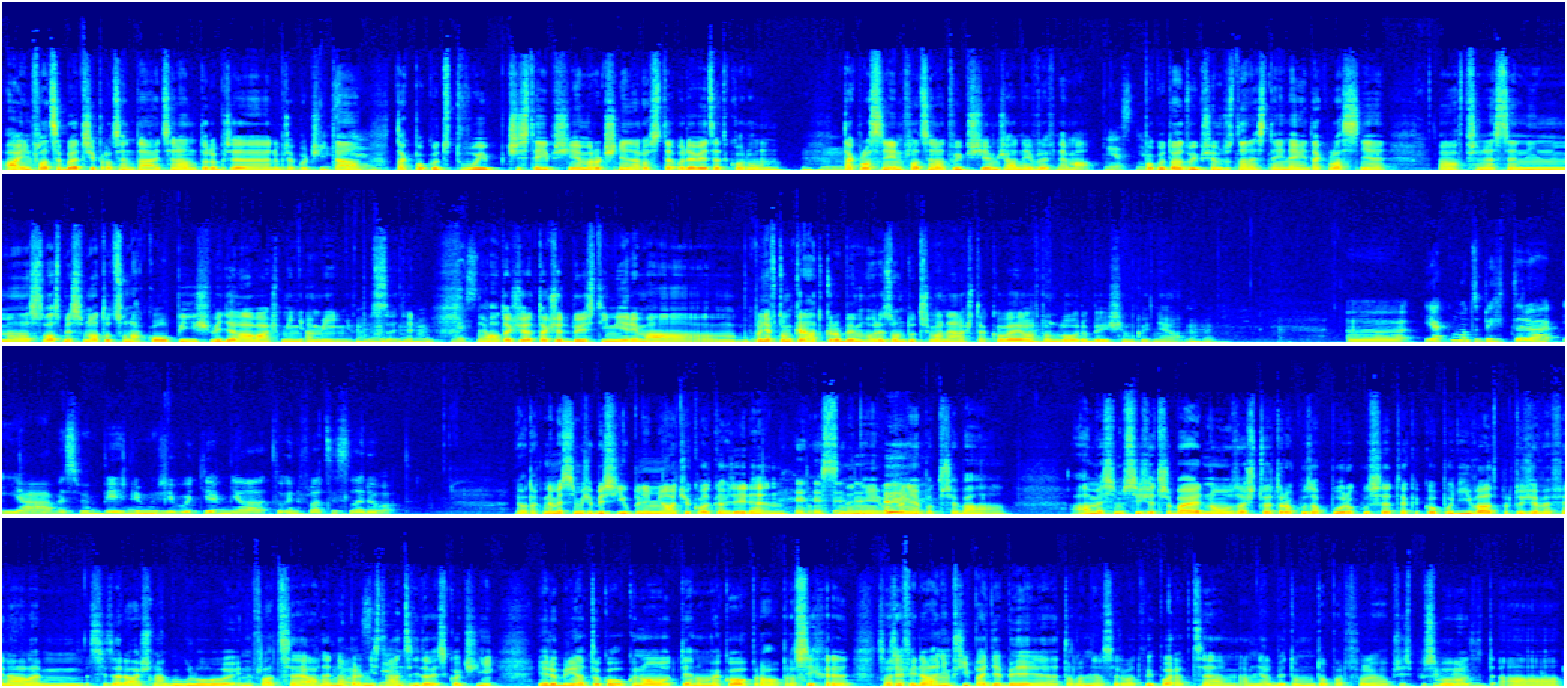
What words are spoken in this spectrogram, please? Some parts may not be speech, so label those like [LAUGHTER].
a inflace bude 3%, ať se nám to dobře, dobře počítá, Jasně. tak pokud tvůj čistý příjem ročně naroste o 900 korun, mm-hmm. tak vlastně inflace na tvůj příjem žádný vliv nemá. Jasně. Pokud to tvůj příjem zůstane stejný, tak vlastně v přeneseném slova smyslu na to, co nakoupíš, vyděláváš míň a míň v mhm, podstatě. Mm-hmm, jo, takže, takže do jisté míry má um, úplně v tom krátkodobém horizontu třeba ne až takové, mm. ale v tom dlouhodobějším klidně. Jo. Mm-hmm. Uh, jak moc bych teda já ve svém běžném životě měla tu inflaci sledovat? Jo, tak nemyslím, že by si ji úplně měla čekovat každý den. To [LAUGHS] asi není úplně potřeba. A myslím si, že třeba jednou za čtvrt roku, za půl roku se tak jako podívat, protože ve finále si zadáš na Google inflace a hned no, na první jasně. stránce ti to vyskočí. Je dobrý na to kouknout jenom jako pro, pro sichr. Samozřejmě v ideálním případě by tohle měl sledovat tvůj poradce a měl by tomu to portfolio přizpůsobovat. Mm-hmm. A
